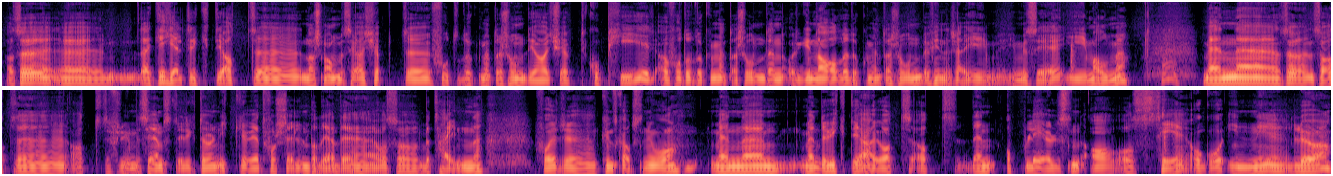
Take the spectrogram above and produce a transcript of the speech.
Altså, eh, Det er ikke helt riktig at eh, Nasjonalmuseet har kjøpt eh, fotodokumentasjon. De har kjøpt kopier av fotodokumentasjonen. Den originale dokumentasjonen befinner seg i, i museet i Malmö. Men eh, så, så at, at fru museumsdirektøren ikke vet forskjellen på det, det er også betegnende for kunnskapsnivået. Men, men det viktige er jo at, at den opplevelsen av å se og gå inn i Løa,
